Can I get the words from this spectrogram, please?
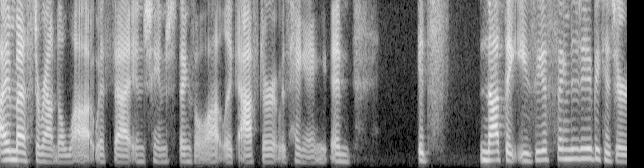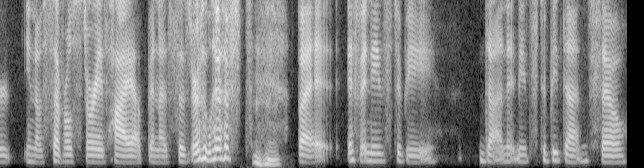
I messed around a lot with that and changed things a lot like after it was hanging. And it's not the easiest thing to do because you're, you know, several stories high up in a scissor lift. Mm-hmm. But if it needs to be done, it needs to be done. So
